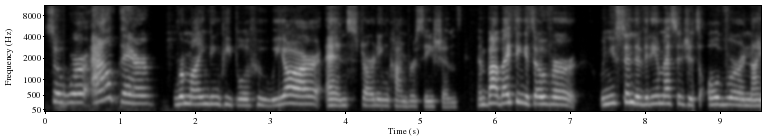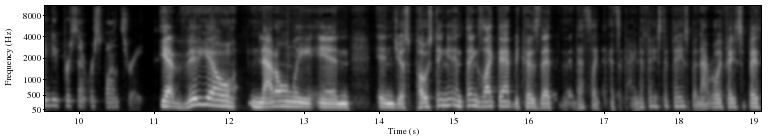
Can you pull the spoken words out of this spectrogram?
So we're out there reminding people of who we are and starting conversations. And Bob, I think it's over when you send a video message, it's over a 90% response rate. Yeah, video not only in in just posting and things like that because that that's like it's kind of face to face but not really face to face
